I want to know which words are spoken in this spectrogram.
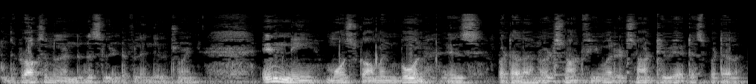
the proximal and the distal interphalangeal joint. In knee, most common bone is patella. No, it's not femur, it's not tibia, it is patella.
